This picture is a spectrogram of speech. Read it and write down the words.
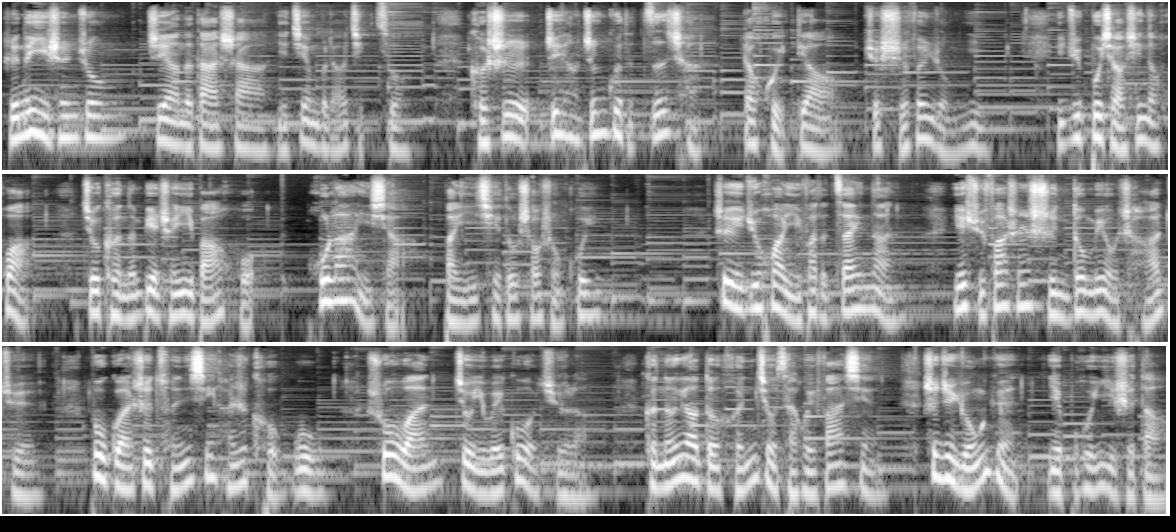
人的一生中，这样的大厦也建不了几座，可是这样珍贵的资产要毁掉却十分容易。一句不小心的话。就可能变成一把火，呼啦一下把一切都烧成灰。这一句话引发的灾难，也许发生时你都没有察觉，不管是存心还是口误，说完就以为过去了，可能要等很久才会发现，甚至永远也不会意识到，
